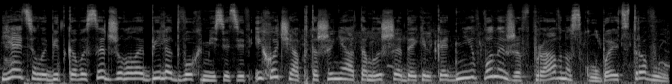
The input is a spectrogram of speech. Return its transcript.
Яйця лебідка висиджувала біля двох місяців, і хоча пташенятам лише декілька днів, вони вже вправно скубають траву.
